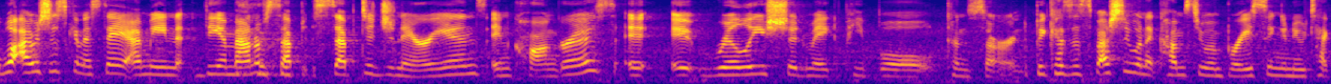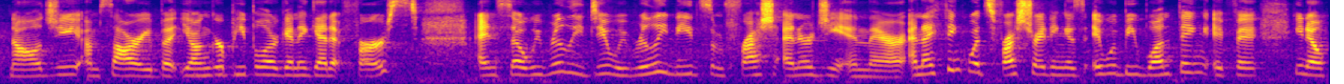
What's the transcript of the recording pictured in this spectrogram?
Well, I was just going to say, I mean, the amount of sept- septuagenarians in Congress, it, it really should make people concerned because, especially when it comes to embracing a new technology, I'm sorry, but younger people are going to get it first. And so we really do. We really need some fresh energy in there. And I think what's frustrating is it would be one thing if it, you know,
